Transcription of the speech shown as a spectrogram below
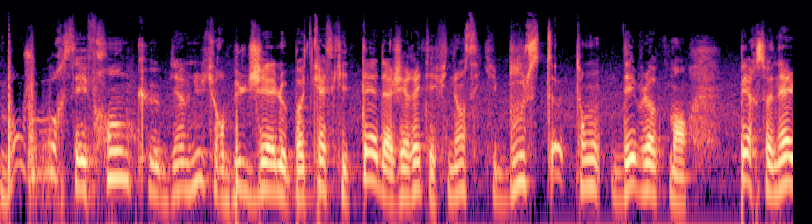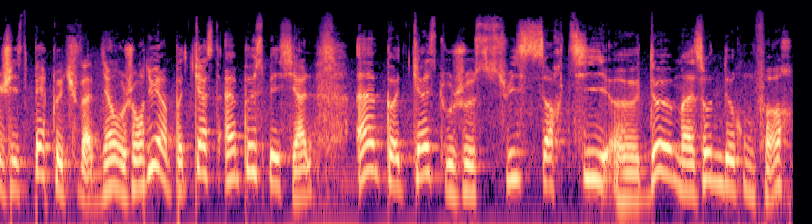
Bonjour, c'est Franck, bienvenue sur Budget, le podcast qui t'aide à gérer tes finances et qui booste ton développement personnel. J'espère que tu vas bien. Aujourd'hui, un podcast un peu spécial, un podcast où je suis sorti euh, de ma zone de confort.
